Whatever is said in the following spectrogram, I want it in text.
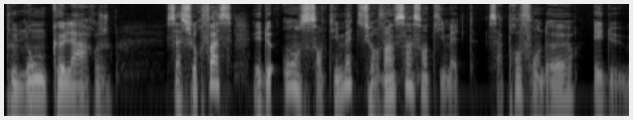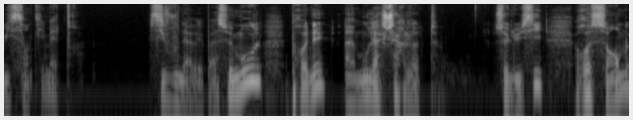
plus longue que large. Sa surface est de 11 cm sur 25 cm. Sa profondeur est de 8 cm. Si vous n'avez pas ce moule, prenez un moule à charlotte. Celui-ci ressemble,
